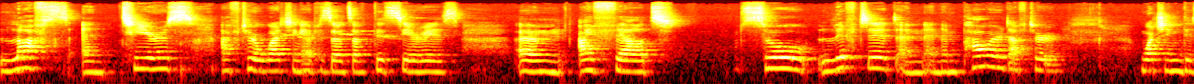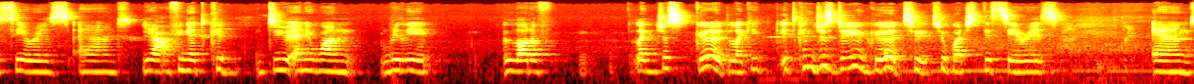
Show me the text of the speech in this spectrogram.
laughs and tears after watching episodes of this series. Um, i felt so lifted and, and empowered after watching this series. And yeah i think it could do anyone really a lot of like just good. Like it, it can just do you good to to watch this series. And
